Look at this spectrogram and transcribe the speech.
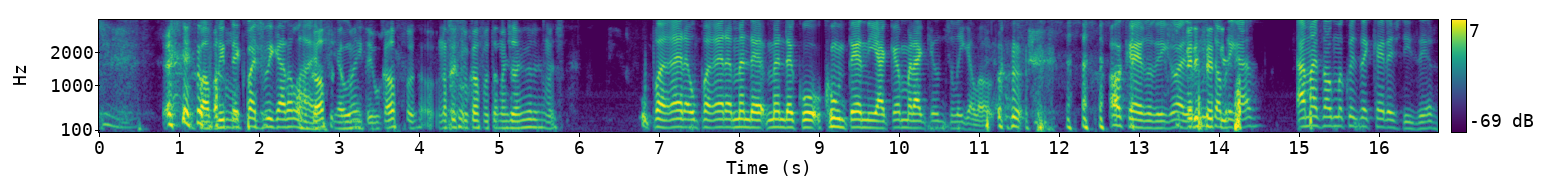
O Pablito é que vai desligar a O live. Rafa é o também, único. tem o Rafa. Não sei se o Rafa também já agora, mas. O Parreira, o Parreira manda, manda com, com um ténis à câmara, aquilo desliga logo. ok, Rodrigo, olha, muito efetivo. obrigado. Há mais alguma coisa que queiras dizer?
